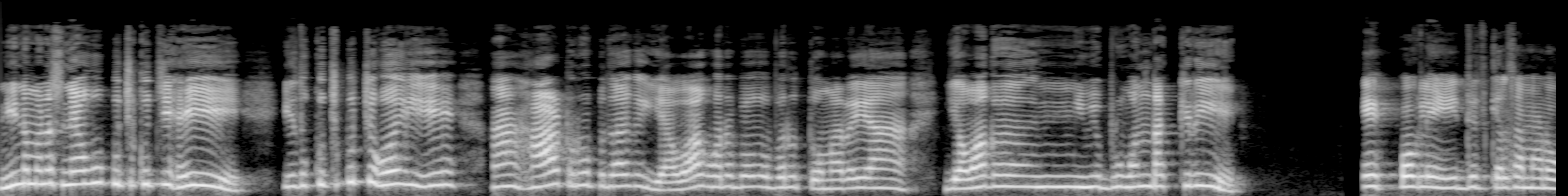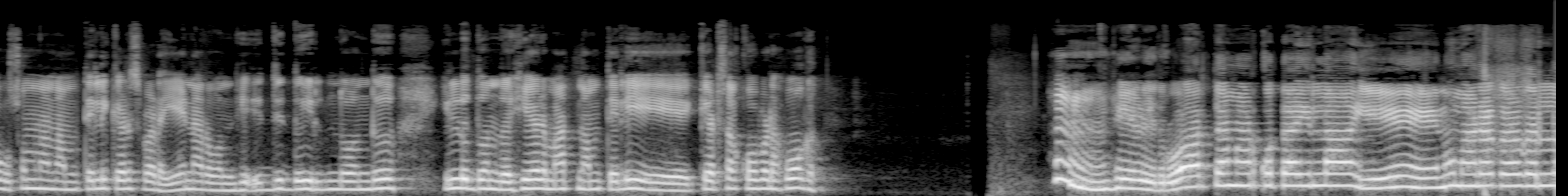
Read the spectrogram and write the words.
ನಿನ್ನ ಮನಸ್ಸಿನ್ಯಾಗೂ ಕುಚ್ಚು ಕುಚ್ಚಿ ಹೈ. ಇದು ಕುಚ್ಚು ಕುಚ್ಚು ಹೋಗಿ ಆ ಹಾರ್ಟ್ ರೂಪದಾಗ ಯಾವಾಗ ಹೊರಬೇಕು ಬರುತ್ತೋ ಮರಯ್ಯ? ಯಾವಾಗ ನೀವಿಬ್ರು ಒಂದಾಕಿರಿ ಏ, ಹೋಗ್ಲಿ ಇದ್ದಿದ್ದು ಕೆಲಸ ಮಾಡೋ ಸುಮ್ಮನೆ ನಮ್ಮ ತಲೆ ಕೆಡಿಸ್ಬೇಡ. ಏನಾರು ಒಂದು ಇದ್ದಿದ್ದು ಇಲ್ಲೊಂದು ಇಲ್ಲದೊಂದು ಹೇಳಿ ಮತ್ತೆ ನಮ್ಮ ತಲೆ ಕೆಡ್ಸಕ್ಕೆ ಹೋಗ್ಬೇಡ, ಹೋಗ. ಹ್ಮ್ ಹೇಳಿದ್ರು ಅರ್ಥ ಮಾಡ್ಕೊತಾ ಇಲ್ಲ ಏನು ಮಾಡಕ್ಕಾಗಲ್ಲ.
